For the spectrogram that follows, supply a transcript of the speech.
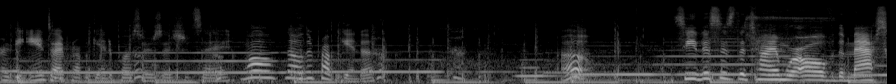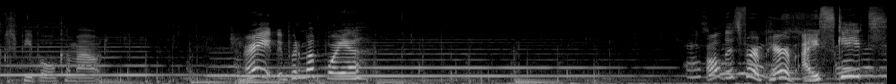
Or the anti-propaganda posters, I should say. Well, no, they're propaganda. Oh. See, this is the time where all of the masked people come out. Alright, we put them up for you. All this for a pair of ice skates?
